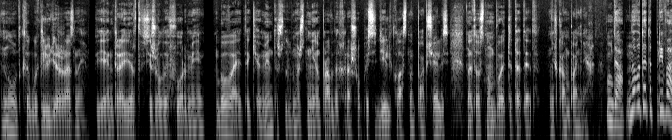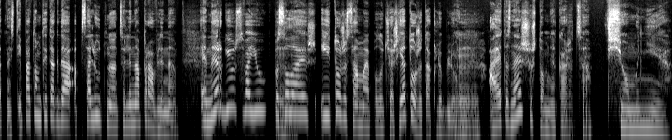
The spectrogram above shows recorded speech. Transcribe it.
Ну, вот как бы люди разные. Я интроверт в тяжелой форме. Бывают такие моменты, что думаешь, не, ну правда хорошо посидели, классно пообщались, но это в основном бывает тет-а-тет, не в компаниях. Да, но вот это приватность. И потом ты тогда абсолютно целенаправленно энергию свою посылаешь mm. и то же самое получаешь. Я тоже так люблю. Mm. А это знаешь, что мне кажется? все мне.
